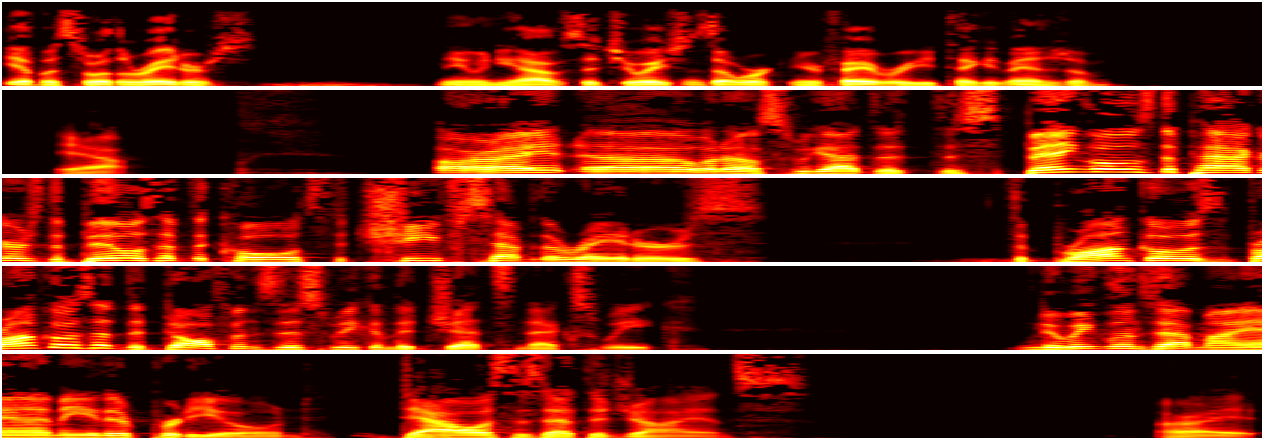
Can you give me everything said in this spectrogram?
Yeah, but so are the Raiders. I mean, when you have situations that work in your favor, you take advantage of them. Yeah. All right. Uh, what else? We got the, the Bengals, the Packers, the Bills have the Colts, the Chiefs have the Raiders, the Broncos, Broncos have the Dolphins this week and the Jets next week. New England's at Miami. They're pretty owned. Dallas is at the Giants. All right.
